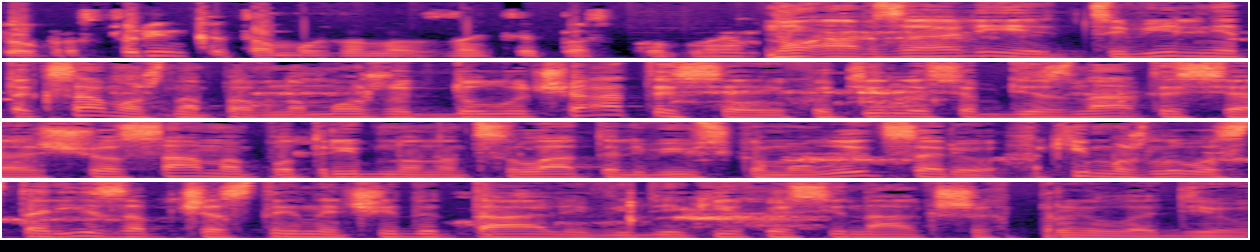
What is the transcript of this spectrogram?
добра сторінка, там можна нас знайти без проблем. ну а взагалі цивільні так само ж напевно можуть долучатися, і хотілося б дізнатися, що саме потрібно надсилати львівському лицарю, які можливо старі запчастини чи деталі від якихось інакших приладів.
